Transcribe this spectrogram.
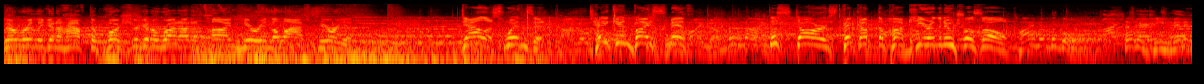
They're really going to have to push. They're going to run out of time here in the last period. Dallas wins it. Taken by Smith. By number 9. The Stars pick up the puck here in the neutral zone. Time of the goal, 17 minutes,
